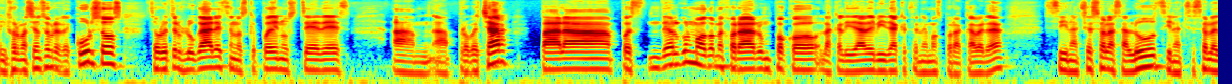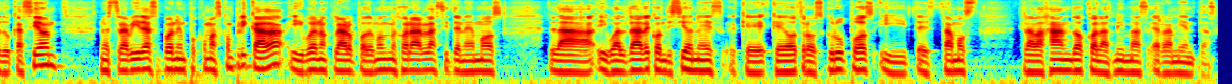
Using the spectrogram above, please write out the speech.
información sobre recursos, sobre otros lugares en los que pueden ustedes aprovechar para, pues, de algún modo mejorar un poco la calidad de vida que tenemos por acá, ¿verdad? Sin acceso a la salud, sin acceso a la educación, nuestra vida se pone un poco más complicada y bueno, claro, podemos mejorarla si tenemos la igualdad de condiciones que, otros grupos y estamos trabajando con las mismas herramientas.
